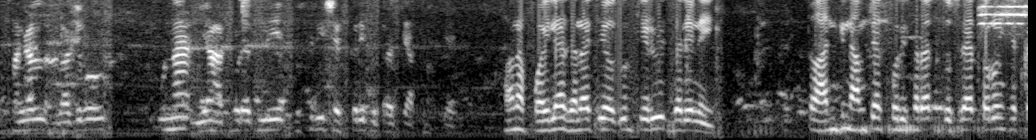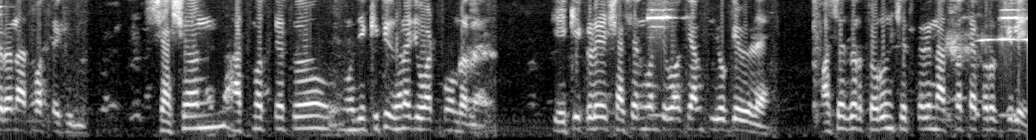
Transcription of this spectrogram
सांगाल राजूभाऊ पुन्हा या आठवड्यातली दुसरी शेतकरी पुत्राची आत्महत्या आहे. हा ना पहिल्या जणाची अजून तेरवीच झाली नाही. तर आणखीन आमच्याच परिसरात दुसऱ्या तरुण शेतकऱ्यांना आत्महत्या केली. शासन आत्महत्याचं म्हणजे किती जणांची वाट पाहून राहिलं आहे? की एकीकडे शासन म्हणते बा की आमची योग्य वेळ आहे. अशा जर तरुण शेतकऱ्यांनी आत्महत्या करत गेले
